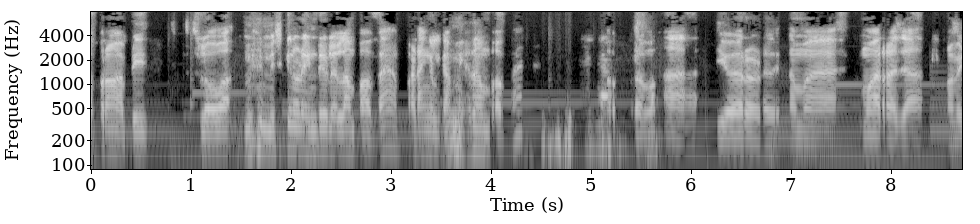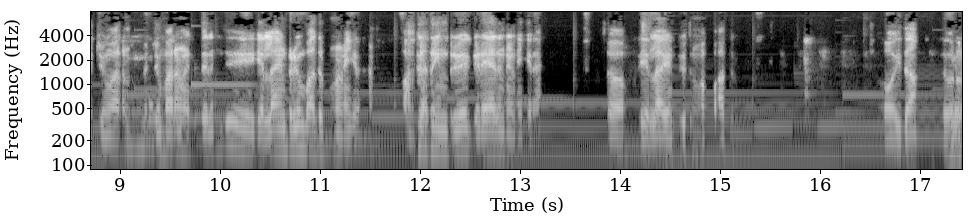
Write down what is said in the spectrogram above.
அப்புறம் அப்படி ஸ்லோவா மிஷ்கினோட இன்டர்வியூல எல்லாம் பார்ப்பேன் படங்கள் கம்மியா தான் பார்ப்பேன். அப்புறமா இவரோட நம்ம குமார் ராஜா அப்புறம் வெற்றிமாறன். வெற்றிமாறன் எனக்கு தெரிஞ்சு எல்லா இன்டர்வியூ பார்த்துருப்போம் நினைக்கிறேன். பார்க்காத இன்டர்வியூ கிடையாதுன்னு நினைக்கிறேன். ஸோ அப்படி எல்லா இன்டர்வியூஸும் நான் பார்த்துருப்போம் ஸோ இதான். ஒரு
